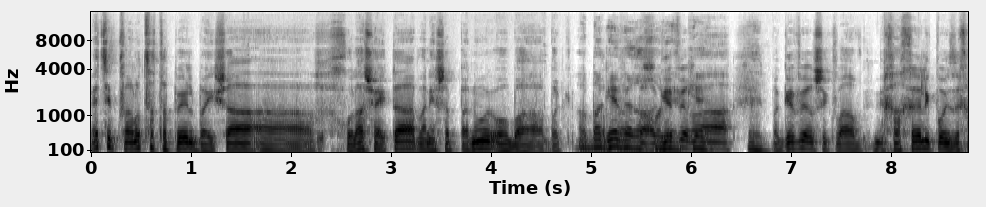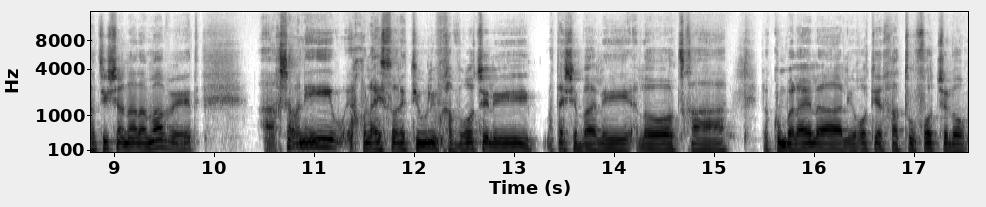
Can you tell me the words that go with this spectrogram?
בעצם כבר לא צריך לטפל באישה החולה שהייתה, ואני עכשיו פנוי, או, בג, או בגבר החולה, בגבר, כן, ה, כן. בגבר שכבר מחרחר לי פה איזה חצי שנה למוות. עכשיו אני יכולה לנסוע לטיול עם חברות שלי, מתי שבא לי, לא צריכה לקום בלילה, לראות איך התרופות שלו.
